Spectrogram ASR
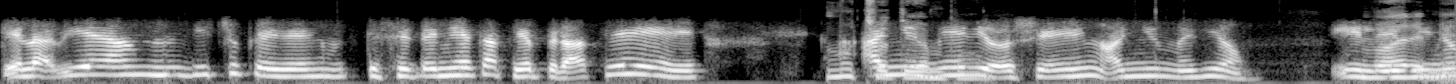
que le habían dicho que, que se tenía que hacer pero hace mucho año tiempo. y medio, sí, año y medio. y le vino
